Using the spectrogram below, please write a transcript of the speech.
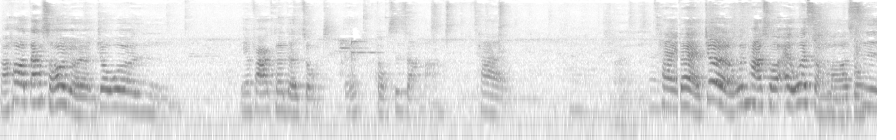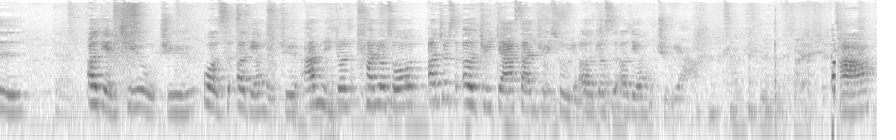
然后当时候有人就问联发科的总哎董事长嘛，蔡蔡对，就有人问他说，哎为什么是？二点七五 G 或者是二点五 G 啊，你就他就说啊，就是二 G 加三 G 除以二就是二点五 G 呀。好，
